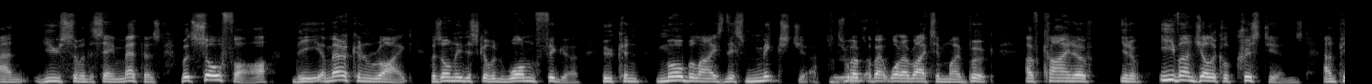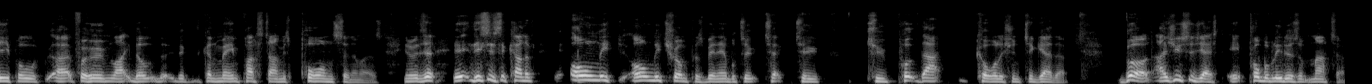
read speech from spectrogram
and use some of the same methods. But so far, the American right has only discovered one figure who can mobilize this mixture. Mm-hmm. about what I write in my book of kind of you know, evangelical Christians and people uh, for whom like the, the, the, kind of main pastime is porn cinemas. You know, this is the kind of only only Trump has been able to to to to put that coalition together. But as you suggest, it probably doesn't matter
